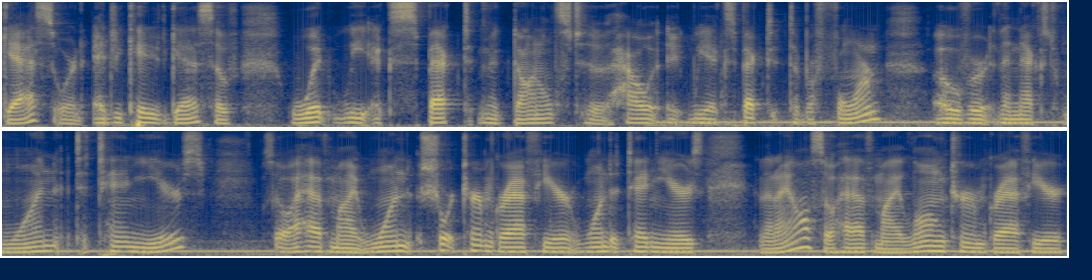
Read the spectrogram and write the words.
guess or an educated guess of what we expect McDonald's to, how it, we expect it to perform over the next one to 10 years. So I have my one short-term graph here, one to 10 years, and then I also have my long-term graph here,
